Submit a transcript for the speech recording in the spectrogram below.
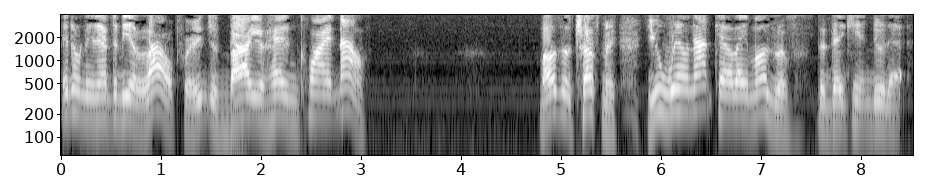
It don't even have to be a loud prayer. You just bow your head and quiet down. Muslims, trust me, you will not tell a Muslim that they can't do that.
